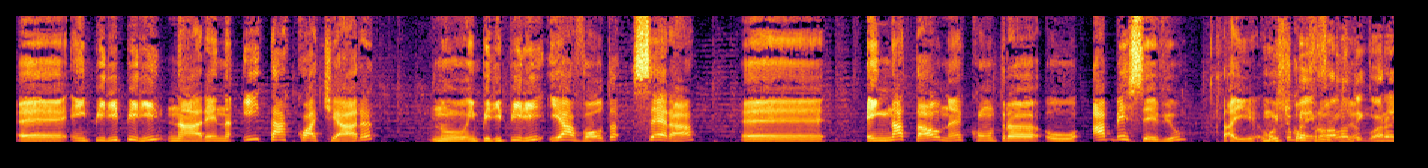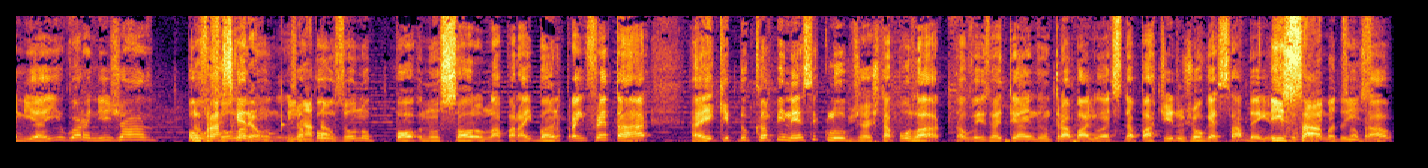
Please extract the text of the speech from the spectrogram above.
é, em Piripiri, na Arena Itacoatiara, no, em Piripiri, e a volta será é, em Natal, né, contra o ABC, viu? Tá aí Muito bem, falando viu? em Guarani aí, o Guarani já pousou, Frasqueirão, lá no- já Natal. pousou no, no solo lá paraibano para enfrentar a equipe do Campinense Clube. Já está por lá, talvez vai ter ainda um trabalho antes da partida. O jogo é sábado, é isso? Isso, Do sábado, Sobral.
